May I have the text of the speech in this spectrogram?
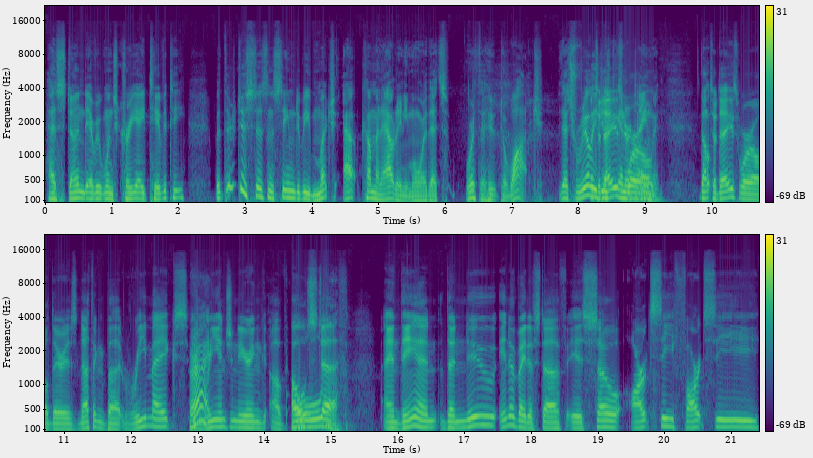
has stunned everyone's creativity, but there just doesn't seem to be much out coming out anymore that's worth a hoot to watch. That's really just today's World, The today's world, there is nothing but remakes Right. and re-engineering of old stuff. And then the new innovative stuff is so artsy, fartsy,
